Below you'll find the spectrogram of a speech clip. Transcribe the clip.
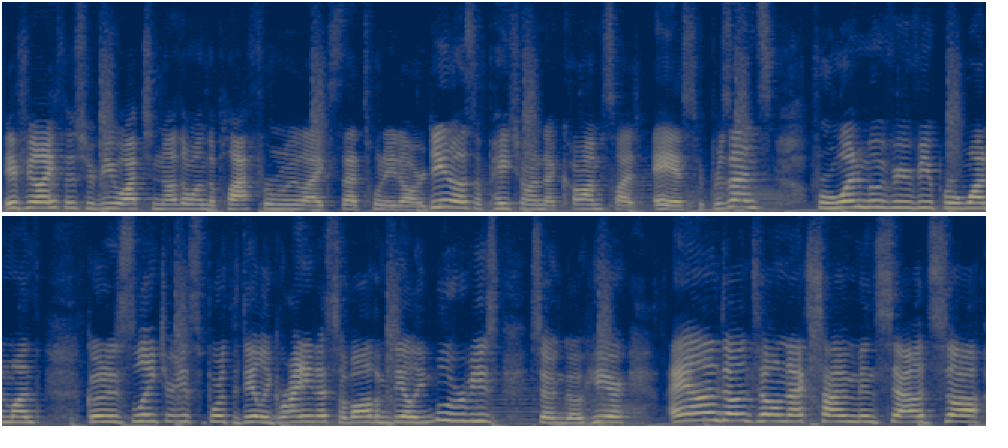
If you like this review, watch another one. The platform really likes that $20 Dino is at patreon.com slash ASE Presents for one movie review per one month. Go to this link to support the daily grindiness of all them daily movie reviews, so you can go here. And until next time, I'm Mint Salad Saw.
